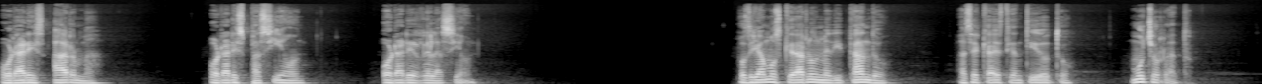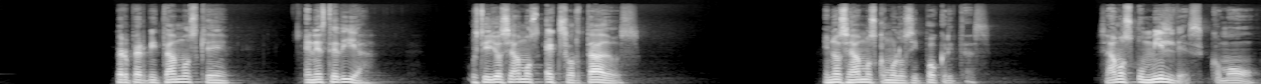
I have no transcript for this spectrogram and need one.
Orar es arma, orar es pasión, orar es relación. Podríamos quedarnos meditando acerca de este antídoto mucho rato. Pero permitamos que en este día usted y yo seamos exhortados y no seamos como los hipócritas. Seamos humildes como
